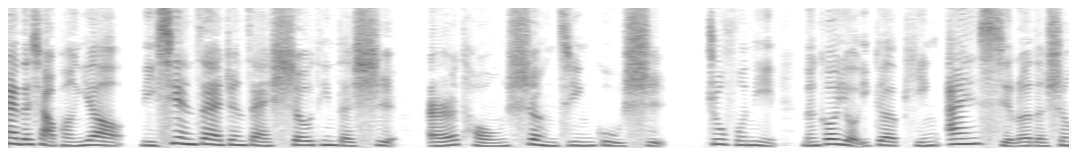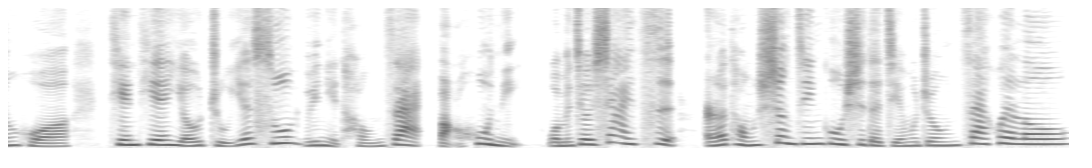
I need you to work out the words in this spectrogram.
亲爱的小朋友，你现在正在收听的是儿童圣经故事。祝福你能够有一个平安喜乐的生活，天天有主耶稣与你同在，保护你。我们就下一次儿童圣经故事的节目中再会喽。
